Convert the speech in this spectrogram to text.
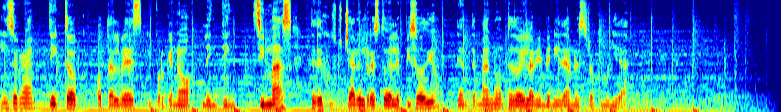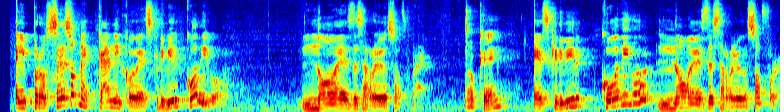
Instagram, TikTok o tal vez, y por qué no, LinkedIn. Sin más, te dejo escuchar el resto del episodio. De antemano te doy la bienvenida a nuestra comunidad. El proceso mecánico de escribir código no es desarrollo de software. Ok. Escribir código no es desarrollo de software.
